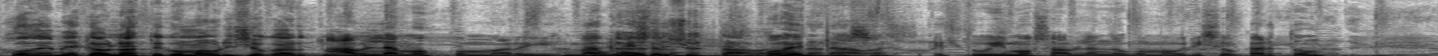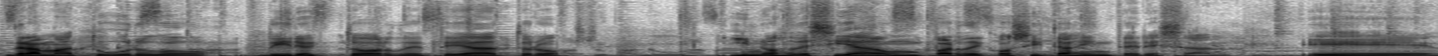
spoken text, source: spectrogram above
Jodeme que hablaste con Mauricio Cartún. Hablamos con Mauricio. yo estaba. Vos estabas. Estuvimos hablando con Mauricio Cartún, dramaturgo, director de teatro, y nos decía un par de cositas interesantes. Eh,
